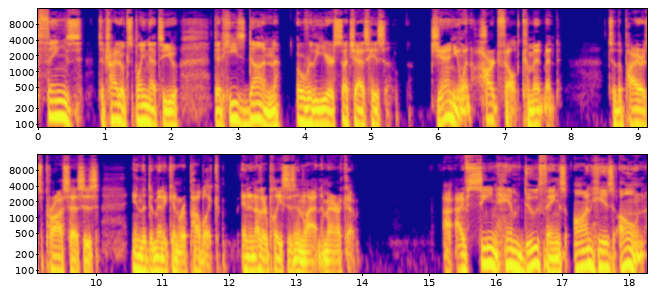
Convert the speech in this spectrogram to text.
things to try to explain that to you that he's done over the years, such as his genuine, heartfelt commitment to the Pirates processes in the Dominican Republic and in other places in Latin America. I've seen him do things on his own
